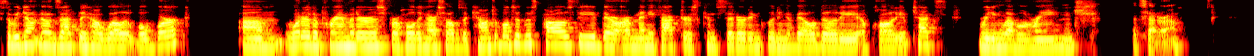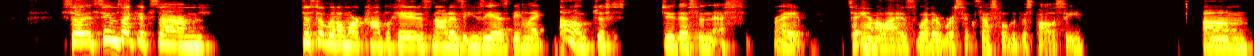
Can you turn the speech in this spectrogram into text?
So we don't know exactly how well it will work. Um, what are the parameters for holding ourselves accountable to this policy? There are many factors considered, including availability of quality of text, reading level range, etc. So it seems like it's um, just a little more complicated. It's not as easy as being like, oh, just do this and this, right? To analyze whether we're successful with this policy. Um,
